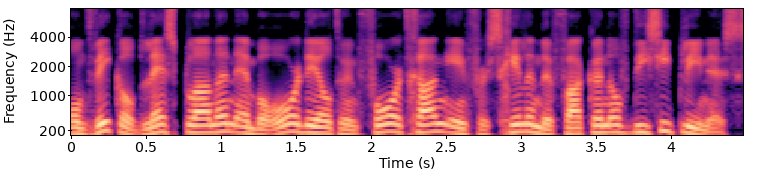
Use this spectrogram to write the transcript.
ontwikkelt lesplannen en beoordeelt hun voortgang in verschillende vakken of disciplines.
